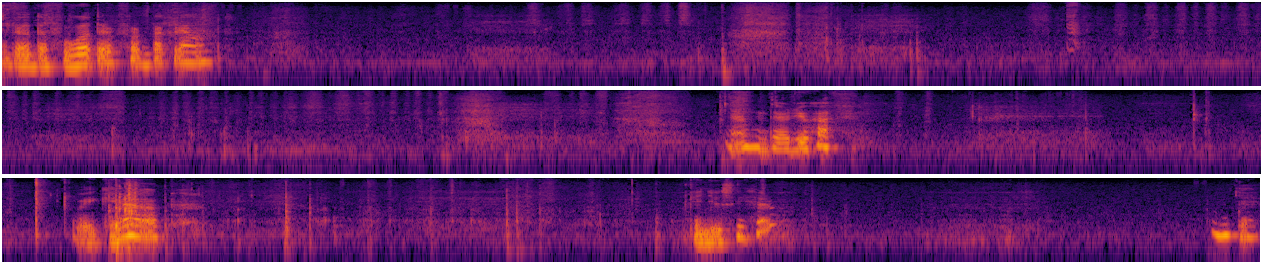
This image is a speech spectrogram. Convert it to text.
A lot of water for background. And there you have. Waking up. Can you see her? Okay.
